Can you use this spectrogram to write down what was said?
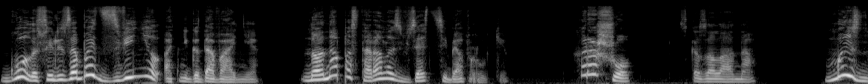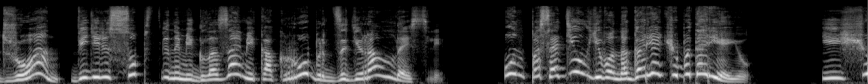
Голос Элизабет звенел от негодования, но она постаралась взять себя в руки. «Хорошо», — сказала она. «Мы с Джоан видели собственными глазами, как Роберт задирал Лесли. Он посадил его на горячую батарею. И еще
